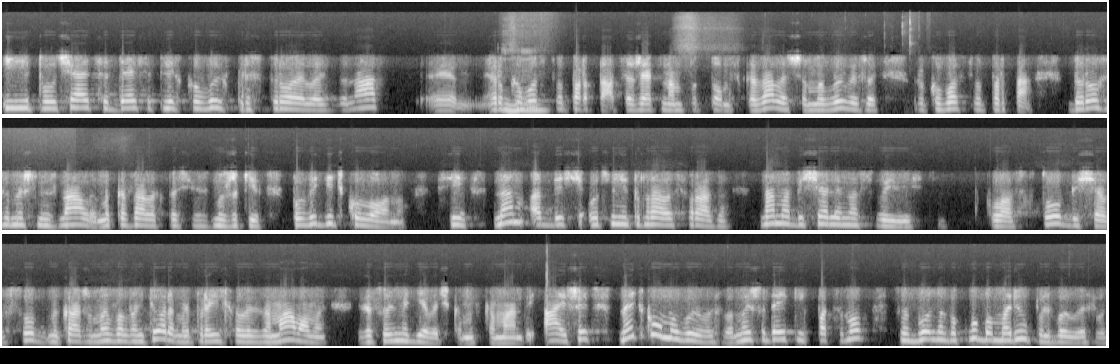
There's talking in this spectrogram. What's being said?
І виходить, 10 легкових пристроїлось до нас. Е, руководство uh порта, це вже як нам потім сказали, що ми вивезли руководство порта. Дороги ми ж не знали. Ми казали хтось із мужиків, поведіть колону. Всі нам обіщали, от мені понравилась фраза, нам обіщали нас вивезти клас, хто обіцяв, що ми кажемо, ми волонтери, ми приїхали за мамами за своїми дівчатками з команди. А і ще знаєте, кого ми вивезли? Ми ще деяких пацанов з футбольного клубу Маріуполь вивезли,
